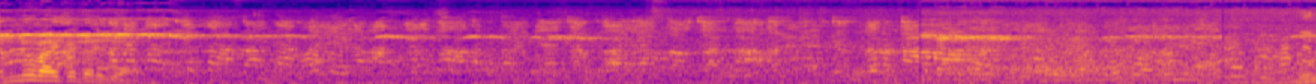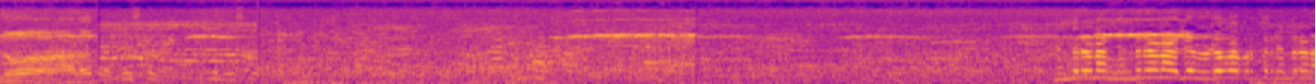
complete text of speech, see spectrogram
ಅನ್ನೂ ಬಾಯ್ಕೋದವ್ರಿಗೆ ನೀನು ಆಳ ನಿಂದ್ರಣ ನಿಂದ್ರಣ ಅಲ್ಲೇ ವಿಡಿಯೋದಾಗ ಬರ್ತಾರೆ ನಿಂದ್ರಣ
